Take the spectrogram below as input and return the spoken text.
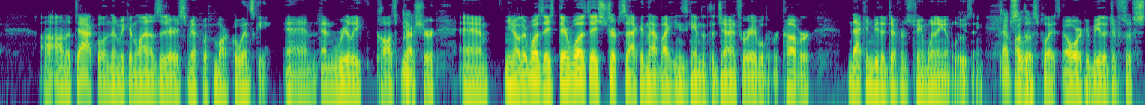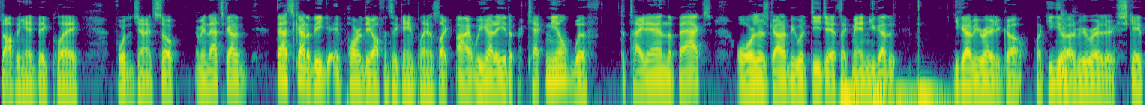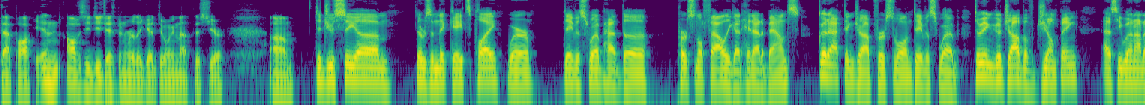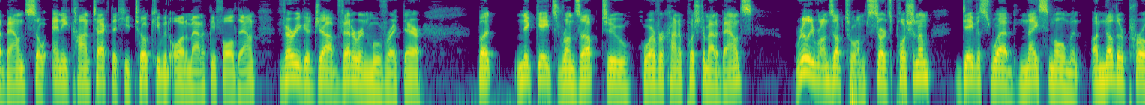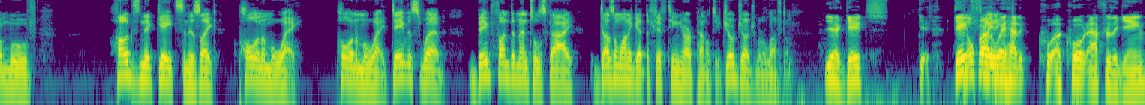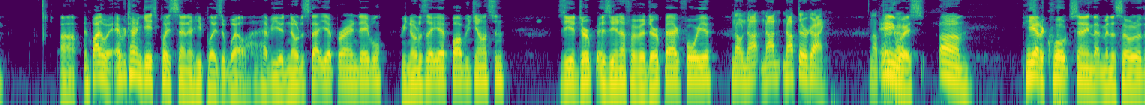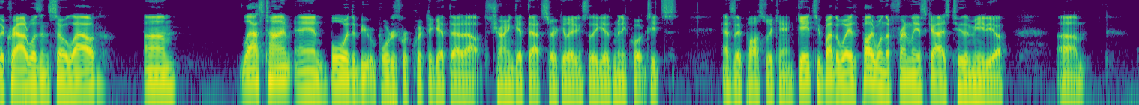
uh, on the tackle, and then we can line up Za'Darius Smith with Mark Lewinsky and and really cause Yeah. pressure. And you know, there was a there was a strip sack in that Vikings game that the Giants were able to recover. That can be the difference between winning and losing Absolutely. those plays, or it could be the difference of stopping a big play for the Giants. So, I mean, that's got to that's got to be part of the offensive game plan. It's like, all right, we got to either protect Neal with the tight end, the backs, or there's got to be with DJ. It's like, man, you got to you got to be ready to go. Like you got to be ready to escape that pocket. And obviously, DJ's been really good doing that this year. Um, Did you see um there was a Nick Gates play where Davis Webb had the personal foul, he got hit out of bounds. Good acting job, first of all, on Davis Webb. Doing a good job of jumping as he went out of bounds, so any contact that he took, he would automatically fall down. Very good job. Veteran move right there. But Nick Gates runs up to whoever kind of pushed him out of bounds, really runs up to him, starts pushing him. Davis Webb, nice moment. Another pro move. Hugs Nick Gates and is like pulling him away. Pulling him away. Davis Webb, big fundamentals guy, doesn't want to get the 15 yard penalty. Joe Judge would have loved him. yeah, Gates. Ga- Gates, No by the way, had a, qu- a quote after the game. Uh, and by the way, every time Gates plays center, he plays it well. Have you noticed that yet, Brian Daboll? Have you noticed that yet, Bobby Johnson? Is he a dirt? Is he enough of a dirtbag for you? No, not not not their guy. Not their guy. Anyways, um, he had a quote saying that Minnesota, the crowd wasn't so loud, um, last time, and boy, the beat reporters were quick to get that out to try and get that circulating, so they get as many quote tweets as they possibly can. Gates, who by the way is probably one of the friendliest guys to the media, um,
